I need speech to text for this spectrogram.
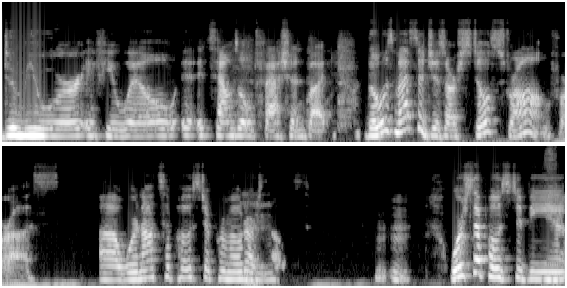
demure, if you will. It, it sounds old fashioned, but those messages are still strong for us. Uh, we're not supposed to promote mm-hmm. ourselves. Mm-mm. We're supposed to be yeah.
